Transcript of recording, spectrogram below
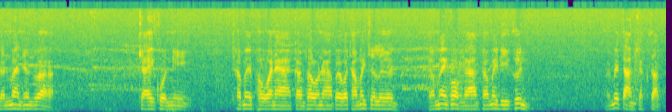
ฉันมั่นฉันว่า ใจคนนี่ ถ้าไม่ภาวนาการภาวนาแปลว่าทำให้เจริญทำให้งอกงามทำให้ดีขึ้น มันไม่ต่างจากสัตว์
